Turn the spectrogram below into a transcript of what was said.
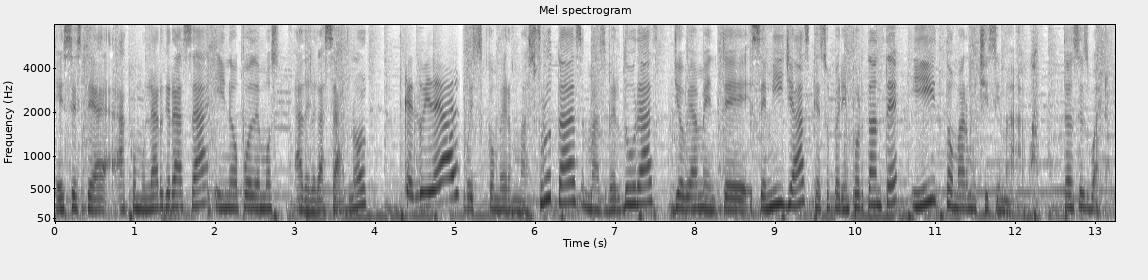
es este, acumular grasa y no podemos adelgazar, ¿no? Que es lo ideal. Pues comer más frutas, más verduras y obviamente semillas, que es súper importante, y tomar muchísima agua. Entonces, bueno,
